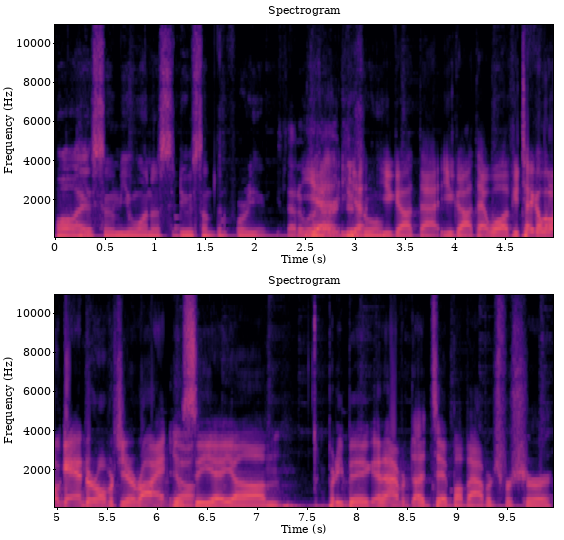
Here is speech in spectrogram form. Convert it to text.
Well, I assume you want us to do something for you. Said it was Yeah, yeah, you got that. You got that. Well, if you take a little gander over to your right, you'll see a um pretty big, an average, I'd say above average for sure.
